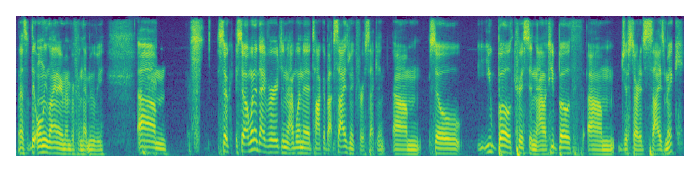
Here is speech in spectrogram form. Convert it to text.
that's the only line I remember from that movie. Um, so so I want to diverge and I want to talk about seismic for a second. Um, so you both, Chris and Alex, you both um, just started Seismic,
